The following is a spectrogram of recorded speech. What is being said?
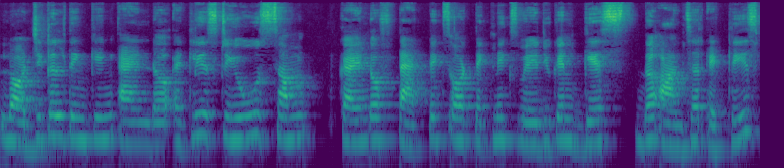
logical thinking and uh, at least use some kind of tactics or techniques where you can guess the answer at least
